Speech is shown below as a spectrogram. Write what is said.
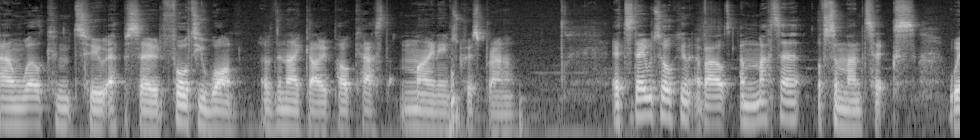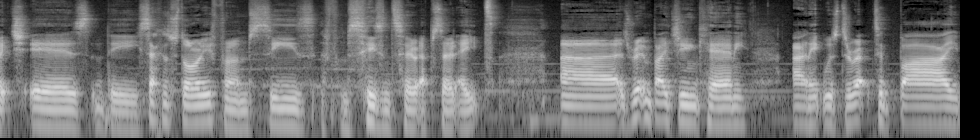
and welcome to episode 41 of the Night Gallery podcast. My name's Chris Brown. Uh, today we're talking about A Matter of Semantics, which is the second story from, season, from season 2, episode 8. Uh, it's written by Gene Kearney and it was directed by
